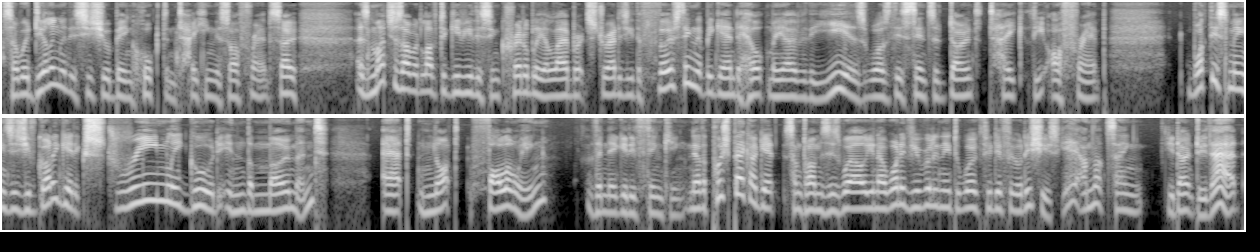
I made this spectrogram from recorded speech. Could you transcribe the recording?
So we're dealing with this issue of being hooked and taking this off ramp. So, as much as I would love to give you this incredibly elaborate strategy, the first thing that began to help me over the years was this sense of don't take the off ramp. What this means is you've got to get extremely good in the moment at not following the negative thinking. Now, the pushback I get sometimes is, well, you know, what if you really need to work through difficult issues? Yeah, I'm not saying you don't do that.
